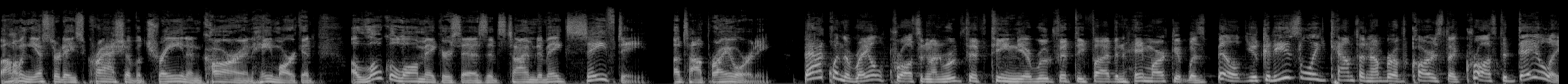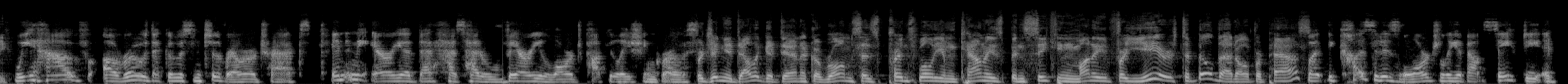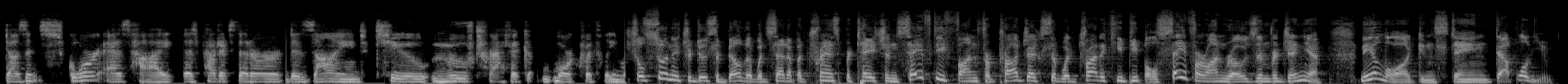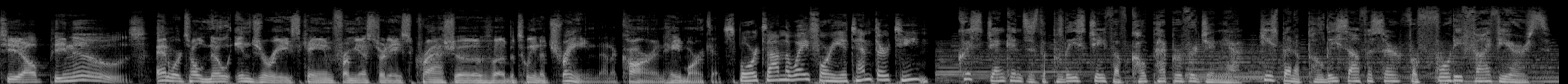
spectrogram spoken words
Following yesterday's crash of a train and car in Haymarket, a local lawmaker says it's time to make safety a top priority. Back when the rail crossing on Route 15 near Route 55 in Haymarket was built, you could easily count the number of cars that crossed it daily. We have a road that goes into the railroad tracks in an area that has had very large population growth. Virginia Delegate Danica Roem says Prince William County's been seeking money for years to build that overpass. But because it is largely about safety, it doesn't score as high as projects that are designed to move traffic more quickly. She'll soon introduce a bill that would set up a transportation safety fund for projects that would try to keep people safer on roads in Virginia. Neil Augenstein, WTOP News. And we're told no injuries came from yesterday's crash of uh, between a train and a car in Haymarket. Sports on the way for you, 1013. Chris Jenkins is the police chief of Culpeper, Virginia. He's been a police officer for 45 years.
